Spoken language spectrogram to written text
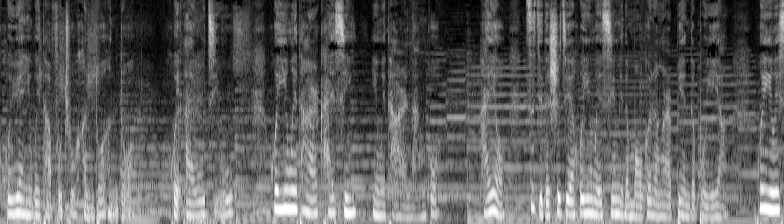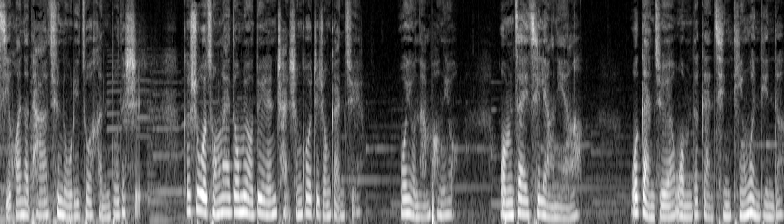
会愿意为他付出很多很多，会爱屋及乌，会因为他而开心，因为他而难过，还有自己的世界会因为心里的某个人而变得不一样，会因为喜欢的他去努力做很多的事。可是我从来都没有对人产生过这种感觉。我有男朋友，我们在一起两年了，我感觉我们的感情挺稳定的，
